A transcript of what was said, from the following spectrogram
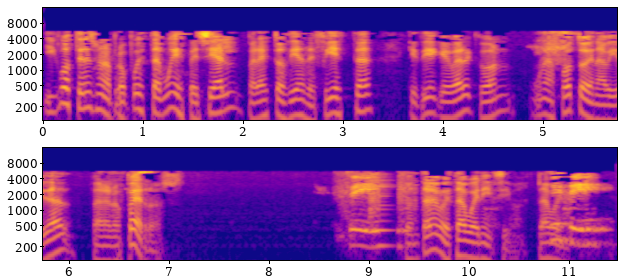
Y vos tenés una propuesta muy especial para estos días de fiesta que tiene que ver con una foto de Navidad para los perros. Sí. Contame porque está buenísimo. Está sí, sí.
